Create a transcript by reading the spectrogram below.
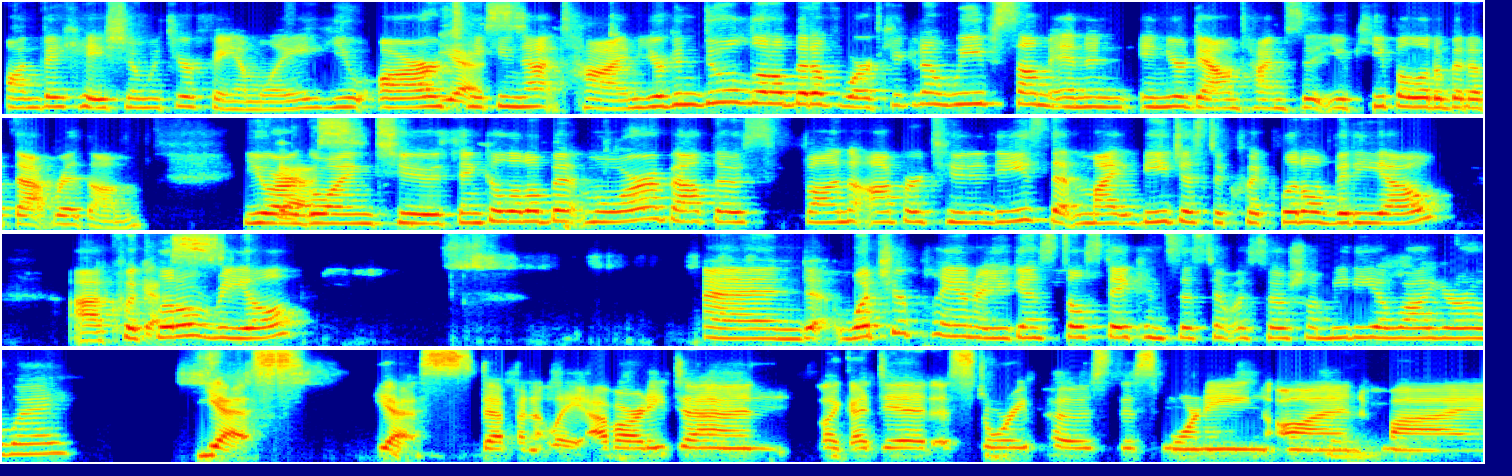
on vacation with your family. You are yes. taking that time. You're going to do a little bit of work. You're going to weave some in, in, in your downtime so that you keep a little bit of that rhythm. You are yes. going to think a little bit more about those fun opportunities that might be just a quick little video, a quick yes. little reel. And what's your plan? Are you going to still stay consistent with social media while you're away? Yes. Yes, definitely. I've already done like I did a story post this morning on my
